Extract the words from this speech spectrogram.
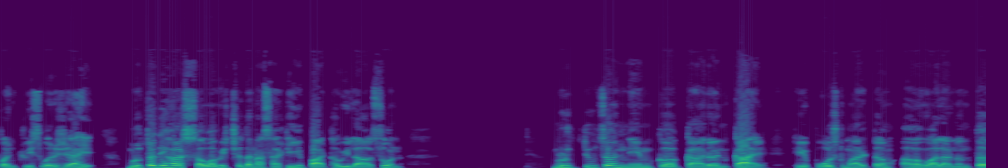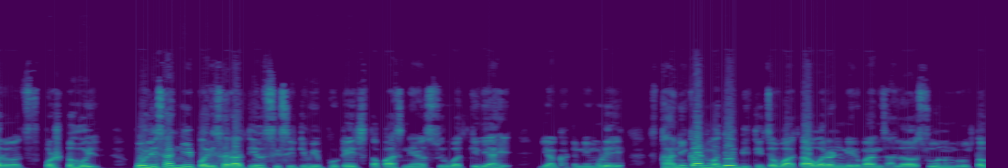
पंचवीस वर्षे आहे. मृतदेह शवविच्छेदनासाठी पाठविला असून मृत्यूचं नेमकं कारण काय हे पोस्टमार्टम अहवालानंतरच स्पष्ट होईल. पोलिसांनी परिसरातील सीसीटीव्ही फुटेज तपासण्यास सुरुवात केली आहे. या घटनेमुळे स्थानिकांमध्ये भीतीचं वातावरण निर्माण झालं असून मृतक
